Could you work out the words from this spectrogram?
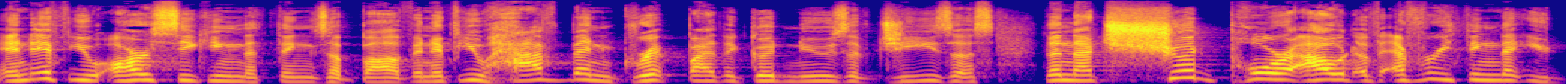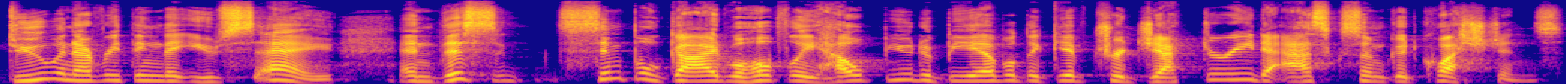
And if you are seeking the things above, and if you have been gripped by the good news of Jesus, then that should pour out of everything that you do and everything that you say. And this simple guide will hopefully help you to be able to give trajectory to ask some good questions.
